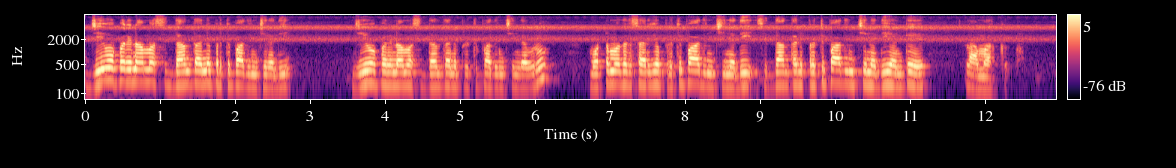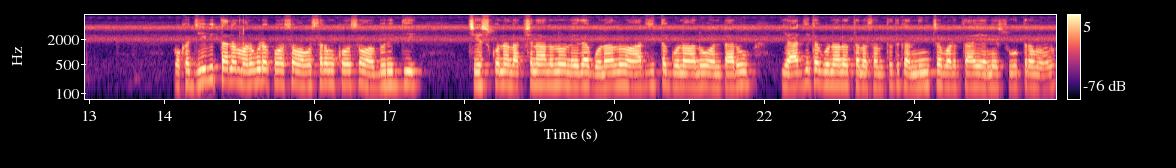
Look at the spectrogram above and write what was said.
జీవ పరిణామ సిద్ధాంతాన్ని ప్రతిపాదించినది. జీవ పరిణామ సిద్ధాంతాన్ని ప్రతిపాదించింది ఎవరు మొట్టమొదటిసారిగా ప్రతిపాదించినది. సిద్ధాంతాన్ని ప్రతిపాదించినది అంటే లామార్క్. ఒక జీవి తన మనుగడ కోసం అవసరం కోసం అభివృద్ధి చేసుకున్న లక్షణాలను లేదా గుణాలను ఆర్జిత గుణాలు అంటారు. ఈ ఆర్జిత గుణాలు తన సంతతికి అందించబడతాయి అనే సూత్రము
